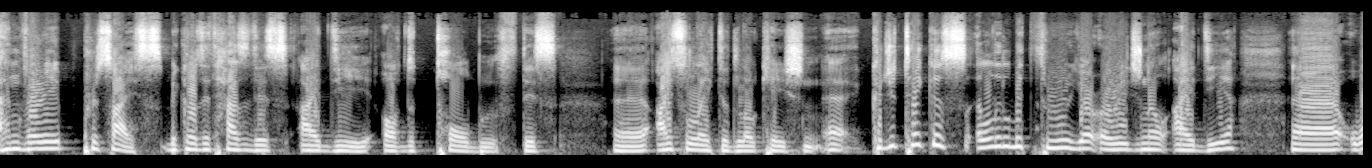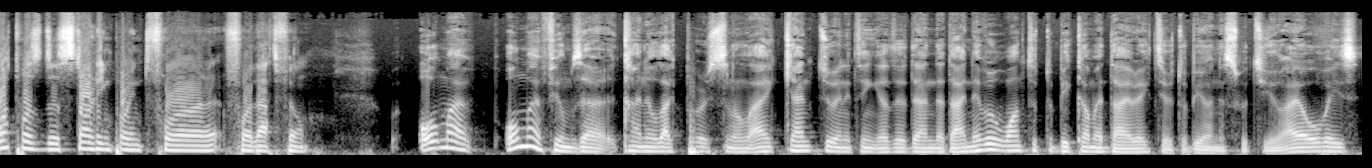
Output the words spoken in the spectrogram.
and very precise because it has this idea of the toll booth, this uh, isolated location. Uh, could you take us a little bit through your original idea? Uh, what was the starting point for for that film? All my all my films are kind of like personal. I can't do anything other than that. I never wanted to become a director, to be honest with you. I always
